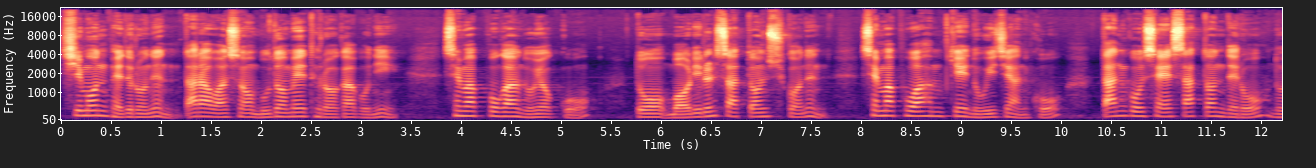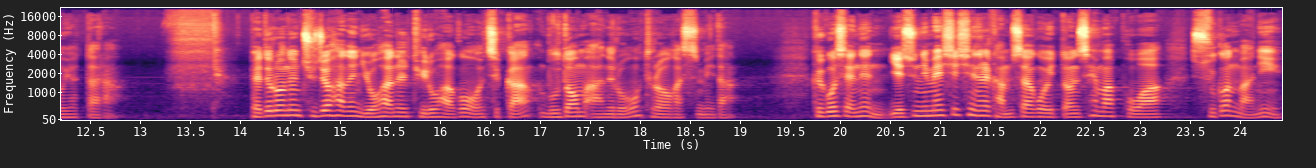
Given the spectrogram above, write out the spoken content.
시몬 베드로는 따라와서 무덤에 들어가 보니 세마포가 놓였고 또 머리를 쌌던 수건은 세마포와 함께 놓이지 않고 딴 곳에 쌌던 대로 놓였더라. 베드로는 주저하는 요한을 뒤로 하고 즉각 무덤 안으로 들어갔습니다. 그곳에는 예수님의 시신을 감싸고 있던 세마포와 수건만이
